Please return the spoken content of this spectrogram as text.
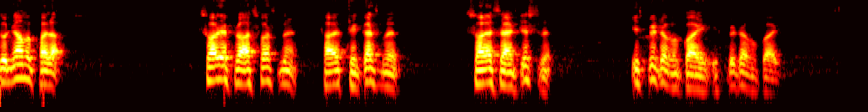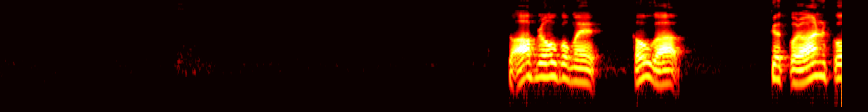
دنیا میں پھیلا سارے فلاسفرس میں سارے تھنکرس میں سارے سائنٹسٹ میں spirit of inquiry spirit of inquiry تو آپ لوگوں کو میں کہوں گا کہ قرآن کو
